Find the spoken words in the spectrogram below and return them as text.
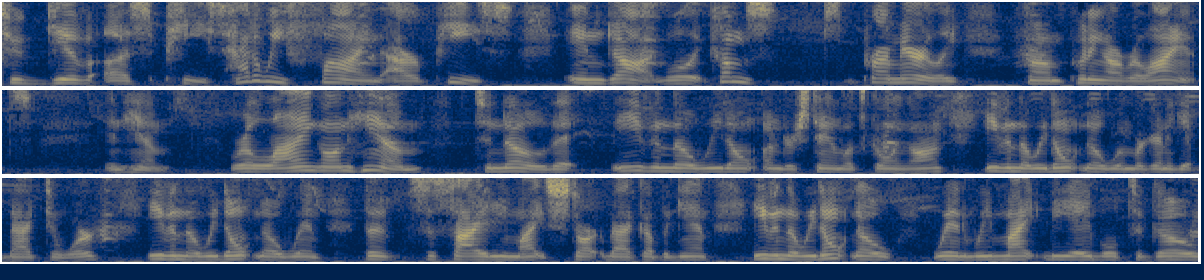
to give us peace? How do we find our peace in God? Well, it comes primarily from putting our reliance in Him, relying on Him to know that even though we don't understand what's going on, even though we don't know when we're going to get back to work, even though we don't know when the society might start back up again, even though we don't know when we might be able to go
